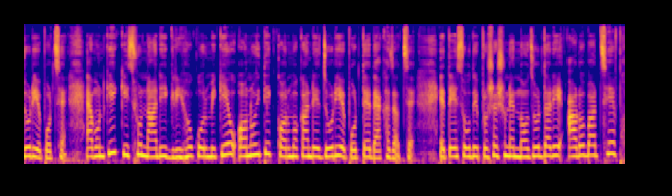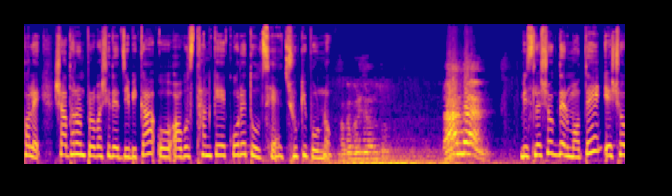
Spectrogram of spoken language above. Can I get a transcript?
জড়িয়ে পড়ছে। এমনকি কিছু নারী গৃহকর্মীকেও অনৈতিক কর্মকাণ্ডে জড়িয়ে পড়তে দেখা যাচ্ছে। এতে সৌদি প্রশাসনের নজরদারি আরও বাড়ছে, ফলে সাধারণ প্রবাসীদের জীবিকা ও অবস্থানকে করে তুলছে ঝুঁকিপূর্ণ। বিশ্লেষকদের মতে, এসব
